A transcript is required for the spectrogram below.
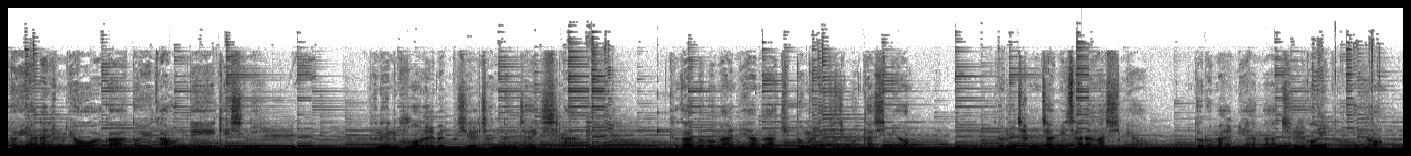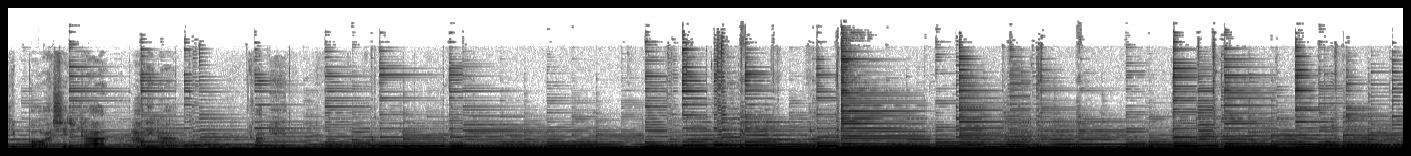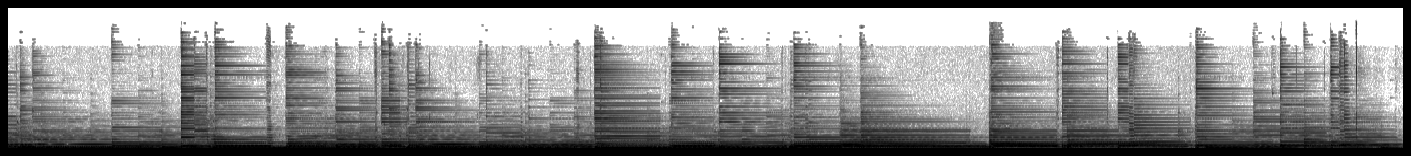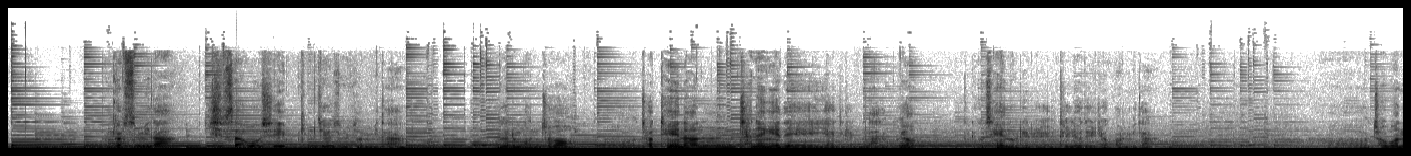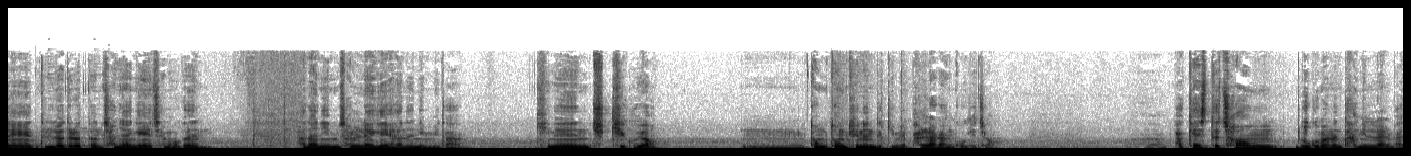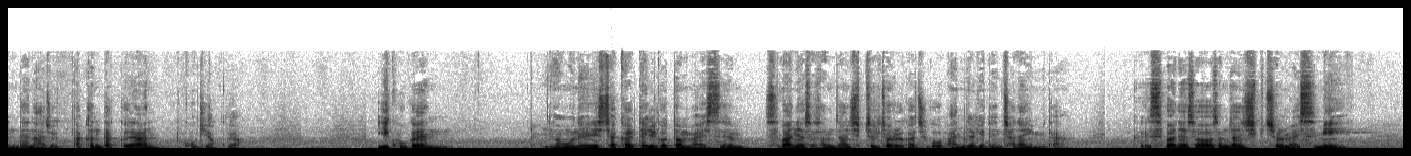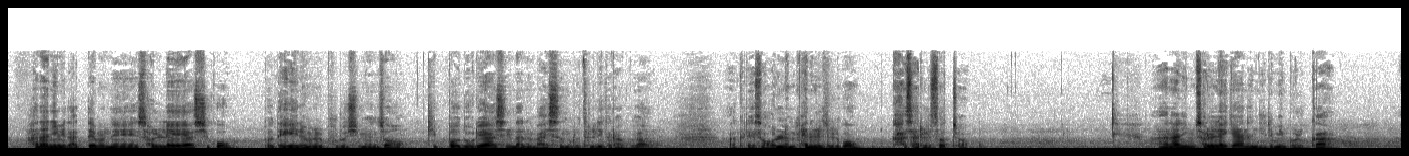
너희 하나님 여호와가 너희 가운데에 계시니 그는 구원을 베푸실 전능자이시라. 그가 너로 말미암아 기쁨을 이기지 못하시며 너를 잠잠히 사랑하시며 너로 말미암아 즐거이 부르며 기뻐하시리라 2450 김재우 선수입니다. 오늘은 먼저 어, 첫 해에 나눈 찬양에 대해 이야기를 나누고요. 그리고 새 노래를 들려드리려고 합니다. 어, 저번에 들려드렸던 찬양의 제목은 하나님 설레게 하는입니다. 키는 G키고요. 음, 통통 튀는 느낌의 발랄한 곡이죠. 어, 팟캐스트 처음 녹음하는 당일날 만든 아주 따끈따끈한 곡이었고요. 이 곡은 오늘 시작할 때 읽었던 말씀 스바냐서 3장 17절을 가지고 만들게 된 찬양입니다. 그 스바냐서 3장 17절 말씀이 하나님이 나 때문에 설레하시고 또 내 이름을 부르시면서 기뻐 노래하신다는 말씀으로 들리더라고요. 아, 그래서 얼른 펜을 들고 가사를 썼죠. 하나님 설레게 하는 이름이 뭘까?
